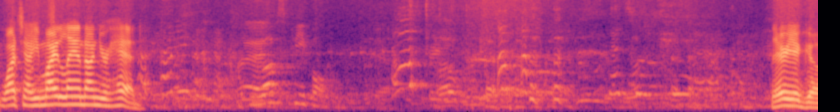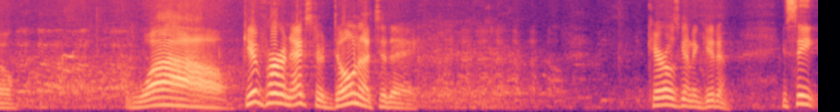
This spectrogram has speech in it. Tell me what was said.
Watch out. He might land on your head. He loves people. There you go. Wow. Give her an extra donut today. Carol's going to get him. You see,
